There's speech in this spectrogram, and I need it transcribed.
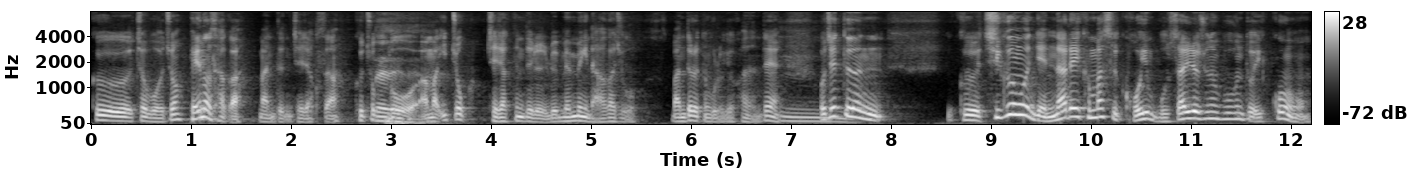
그, 저 뭐죠? 배너 사가 만든 제작사. 그쪽도 네네. 아마 이쪽 제작진들 몇, 몇 명이 나와가지고 만들었던 걸로 기억하는데, 음. 어쨌든, 그, 지금은 옛날에 그 맛을 거의 못 살려주는 부분도 있고,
